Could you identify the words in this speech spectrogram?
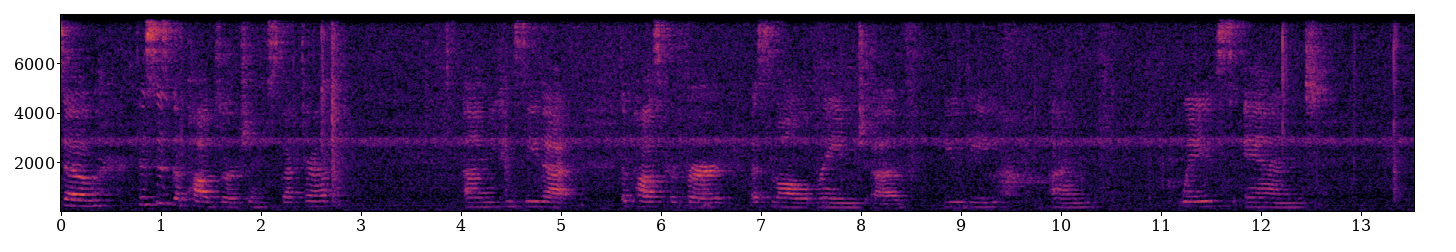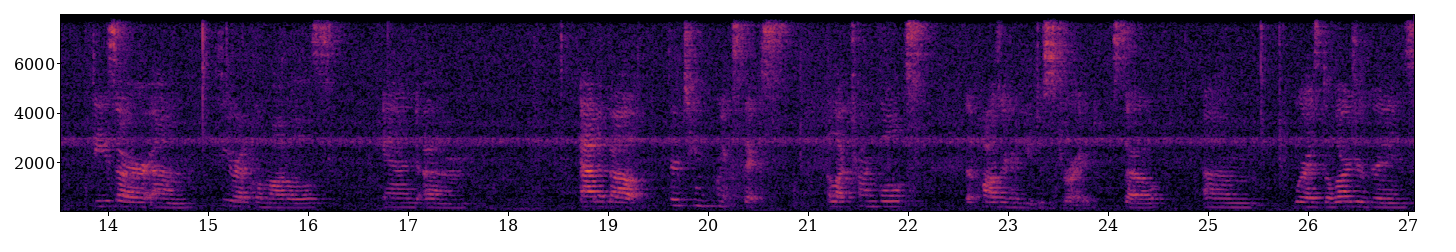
so this is the PA absorption spectra. Um, you can see that the PAs prefer a small range of UV um, waves, and these are um, theoretical models, and um, at about 13.6 electron volts, the PAs are going to be destroyed. So, um, whereas the larger grains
